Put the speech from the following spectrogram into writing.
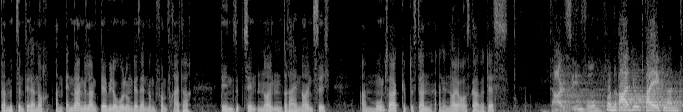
Damit sind wir dann noch am Ende angelangt der Wiederholung der Sendung vom Freitag, den 17.09.93. Am Montag gibt es dann eine neue Ausgabe des Tagesinfo von Radio Dreieckland.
